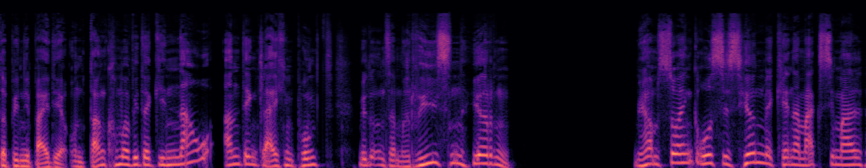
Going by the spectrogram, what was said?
da bin ich bei dir. Und dann kommen wir wieder genau an den gleichen Punkt mit unserem Riesenhirn. Wir haben so ein großes Hirn, wir können maximal,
